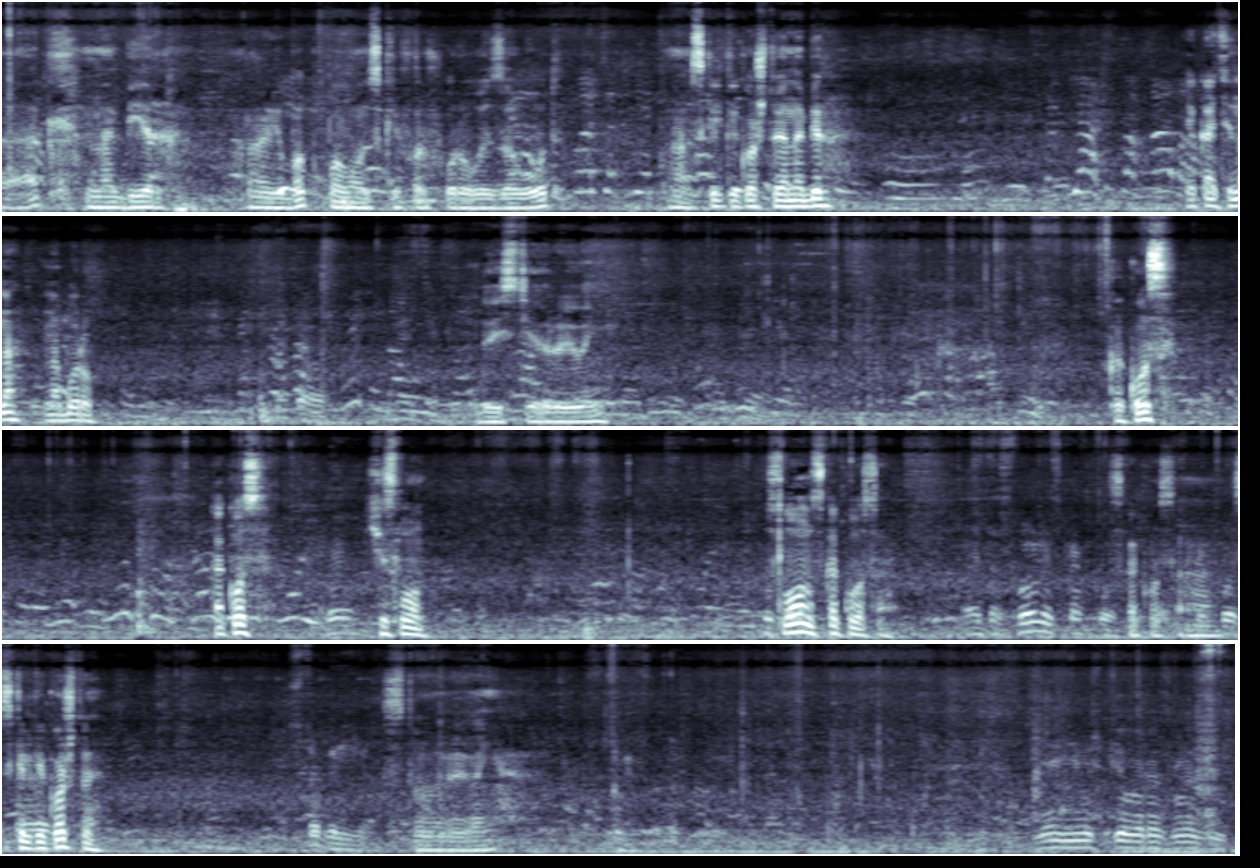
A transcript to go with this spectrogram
Так, набір рибок, Полонський фарфоровий завод. А, скільки коштує набір? Яка ціна набору? 200 гривень. Кокос? Кокос? Чи слон? Слон з кокоса. Это слон из кокоса. З кокоса. Ага. Скільки коштує? 100 гривен. 100 гривень. Я не успел разложить.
